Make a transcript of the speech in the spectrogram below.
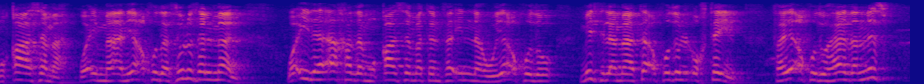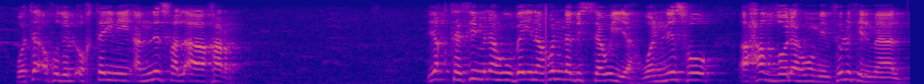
مقاسمة وإما أن يأخذ ثلث المال وإذا أخذ مقاسمة فإنه يأخذ مثل ما تأخذ الأختين فيأخذ هذا النصف وتأخذ الأختين النصف الآخر. يقتسمنه بينهن بالسوية والنصف أحظ له من ثلث المال.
